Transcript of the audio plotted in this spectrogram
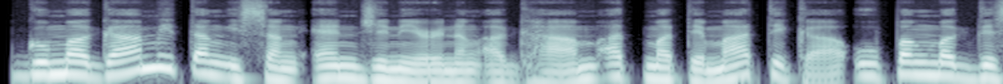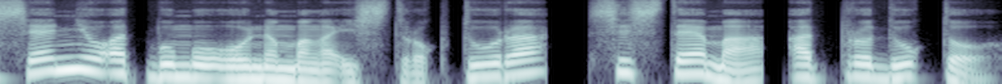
Gumagamit ang isang engineer ng agham at matematika upang magdisenyo at bumuo ng mga istruktura, sistema, at produkto.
